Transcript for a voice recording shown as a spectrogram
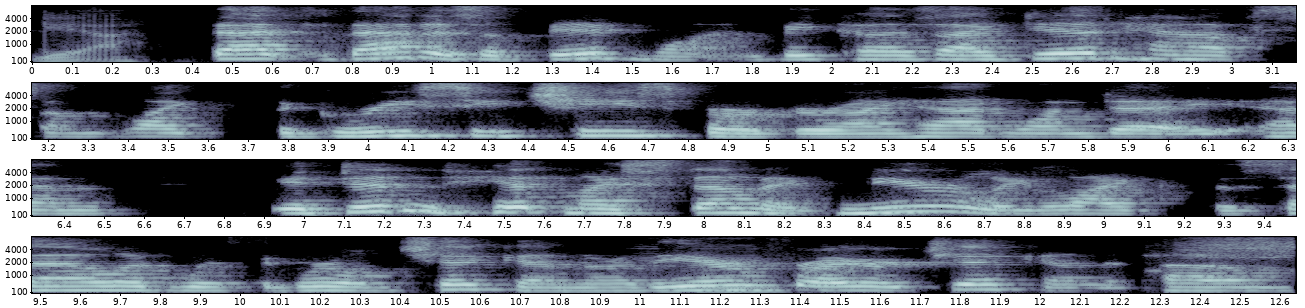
Yeah. That that is a big one because I did have some like the greasy cheeseburger I had one day and it didn't hit my stomach nearly like the salad with the grilled chicken or the mm-hmm. air fryer chicken. Um,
